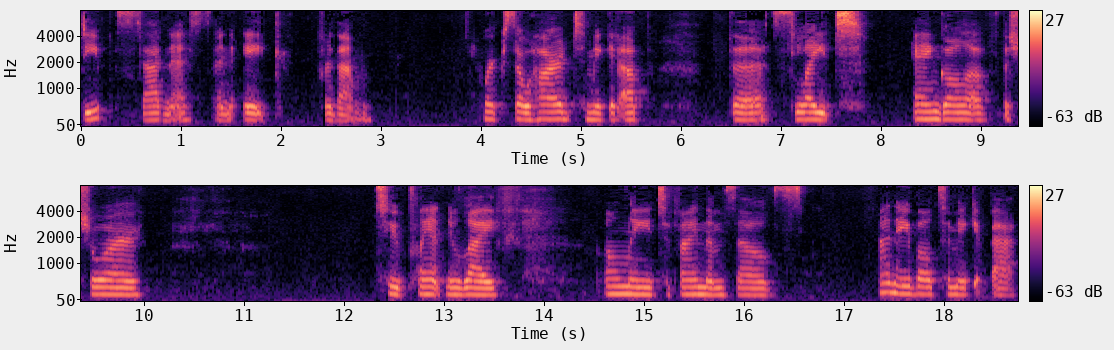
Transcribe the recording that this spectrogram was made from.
deep sadness and ache for them. I worked so hard to make it up the slight angle of the shore to plant new life, only to find themselves unable to make it back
